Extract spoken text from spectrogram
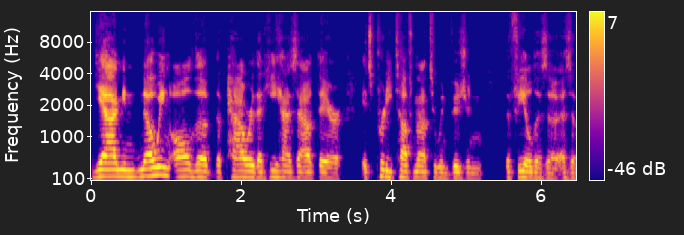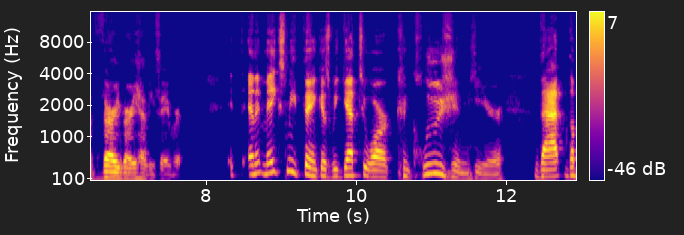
yeah, I mean, knowing all the the power that he has out there, it's pretty tough not to envision the field as a as a very very heavy favorite. It, and it makes me think as we get to our conclusion here that the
